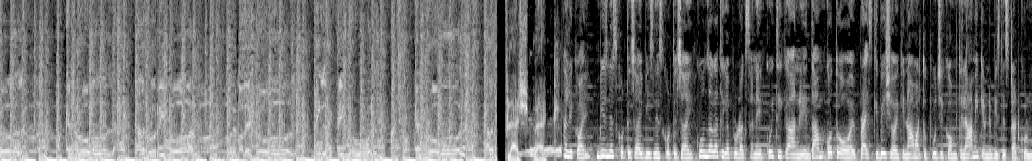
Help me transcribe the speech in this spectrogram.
গোল রক রোল কাল হরি বল গোলে মালে গোল এই লাইফে গোল আজ রক রোল কাল Flashback. খালি কয় বিজনেস করতে চাই বিজনেস করতে চাই, কোন জায়গা থেকে প্রোডাক্টস আনে, কই থেকে আনে, দাম কত হয় প্রাইস কি বেশি হয় কিনা, আমার তো পুঁজি কম, তাহলে আমি কেমনে বিজনেস স্টার্ট করব?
